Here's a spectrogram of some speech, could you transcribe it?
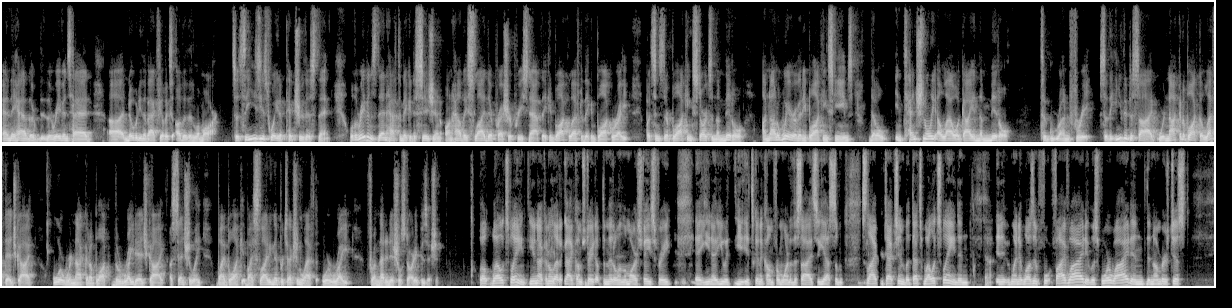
and they have the the Ravens had uh, nobody in the backfield other than Lamar. So it's the easiest way to picture this thing. Well, the Ravens then have to make a decision on how they slide their pressure pre-snap. They can block left or they can block right, but since their blocking starts in the middle, I'm not aware of any blocking schemes that'll intentionally allow a guy in the middle to run free. So they either decide we're not going to block the left edge guy or we're not going to block the right edge guy essentially by block by sliding their protection left or right from that initial starting position. Well, well explained. You're not going to let a guy come straight up the middle and Lamar's face free. Uh, you know, you would. You, it's going to come from one of the sides. So yes, some slide protection, but that's well explained. And, yeah. it, when it wasn't four, five wide, it was four wide, and the numbers just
